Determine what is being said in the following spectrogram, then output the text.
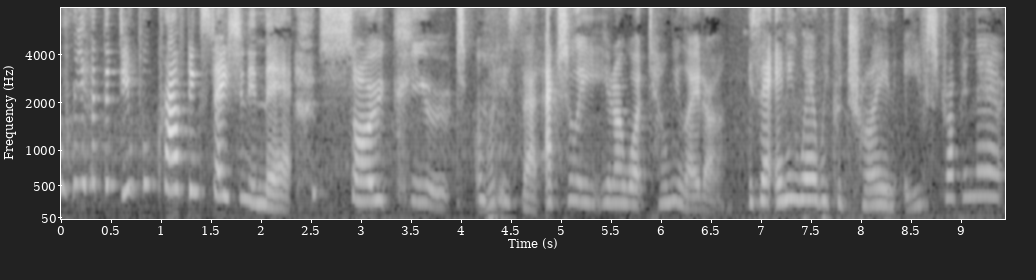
We had the dimple crafting station in there. So cute. What is that? Actually, you know what? Tell me later. Is there anywhere we could try and eavesdrop in there?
